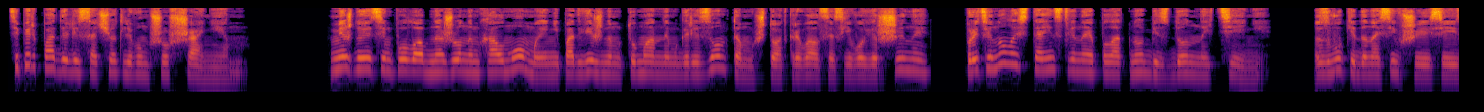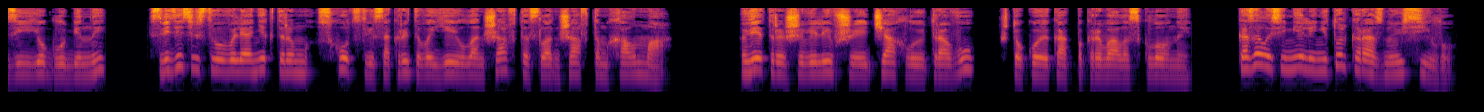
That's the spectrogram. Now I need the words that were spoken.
теперь падали с отчетливым шуршанием. Между этим полуобнаженным холмом и неподвижным туманным горизонтом, что открывался с его вершины, протянулось таинственное полотно бездонной тени. Звуки, доносившиеся из ее глубины, свидетельствовали о некотором сходстве сокрытого ею ландшафта с ландшафтом холма. Ветры, шевелившие чахлую траву, что кое-как покрывало склоны, казалось, имели не только разную силу,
